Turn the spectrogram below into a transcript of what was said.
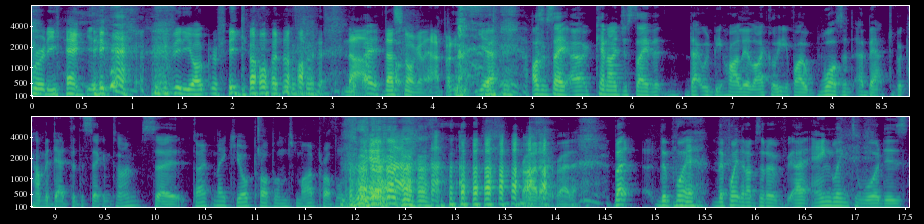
pretty hectic videography going on. Nah, that's not going to happen. Yeah, I was gonna say, uh, can I just say that that would be highly likely if I wasn't about to become a dad for the second time. So Don't make your problems my problems. righto, righto. But the point, the point that I'm sort of uh, angling toward is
